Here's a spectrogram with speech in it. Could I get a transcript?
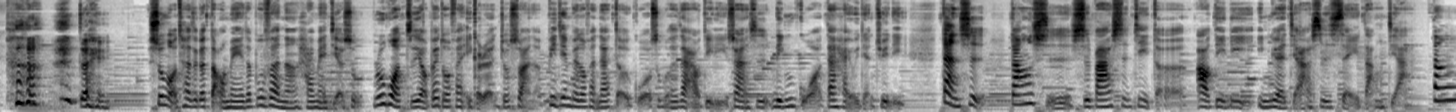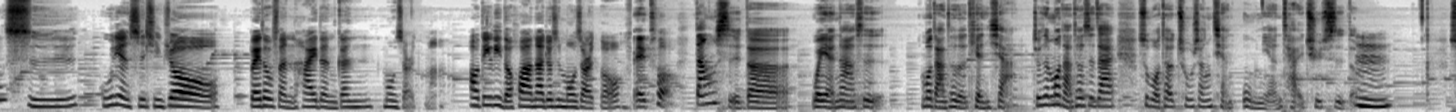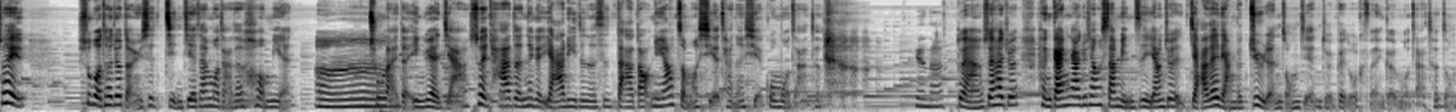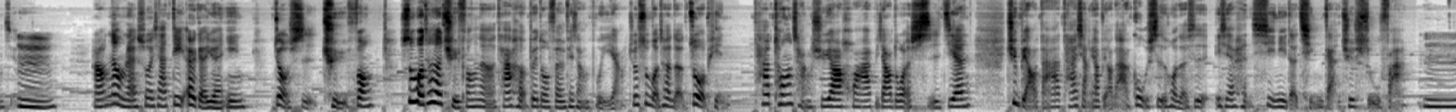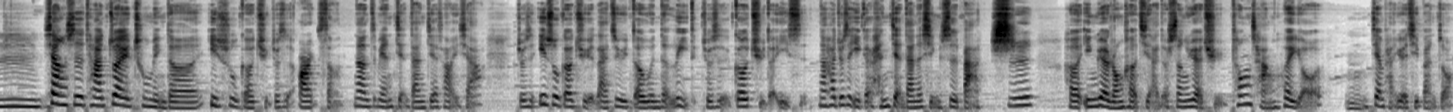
对，舒伯特这个倒霉的部分呢还没结束。如果只有贝多芬一个人就算了，毕竟贝多芬在德国，舒伯特在奥地利，虽然是邻国，但还有一点距离。但是当时十八世纪的奥地利音乐家是谁当家？当时古典时期就贝多芬、海顿跟莫扎特嘛。奥地利的话，那就是莫扎特哦。没错，当时的维也纳是莫扎特的天下，就是莫扎特是在舒伯特出生前五年才去世的。嗯，所以舒伯特就等于是紧接在莫扎特后面，嗯，出来的音乐家，嗯，所以他的那个压力真的是大到你要怎么写才能写过莫扎特？天哪，对啊，所以他觉得很尴尬，就像三明治一样，就夹在两个巨人中间，就贝多芬跟莫扎特中间。嗯，好，那我们来说一下第二个原因，就是曲风。舒伯特的曲风呢，它和贝多芬非常不一样。就舒伯特的作品。他通常需要花比较多的时间去表达他想要表达的故事，或者是一些很细腻的情感去抒发。嗯，像是他最出名的艺术歌曲就是 Art Song。那这边简单介绍一下，就是艺术歌曲来自于德文的 Lead，就是歌曲的意思。那它就是一个很简单的形式，把诗和音乐融合起来的声乐曲，通常会有嗯键盘乐器伴奏。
